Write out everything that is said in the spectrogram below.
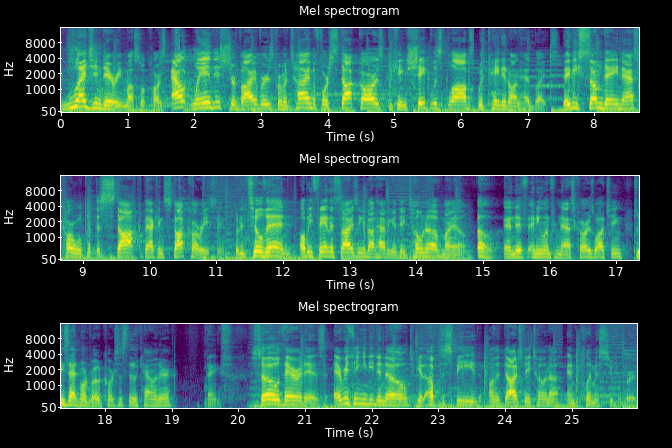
legendary muscle cars, outlandish survivors from a time before stock cars became shapeless blobs with painted on headlights. Maybe someday NASCAR will put the stock back in stock car racing, but until then, I'll be fantasizing about having a Daytona of my own. Oh, and if anyone from NASCAR is watching, please add more road courses to the calendar. Thanks. So there it is, everything you need to know to get up to speed on the Dodge Daytona and Plymouth Superbird.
